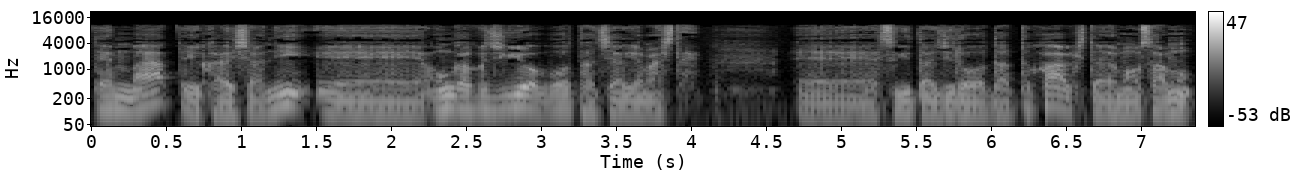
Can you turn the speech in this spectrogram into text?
天満屋という会社に、えー、音楽事業部を立ち上げまして、えー、杉田二郎だとか北山治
